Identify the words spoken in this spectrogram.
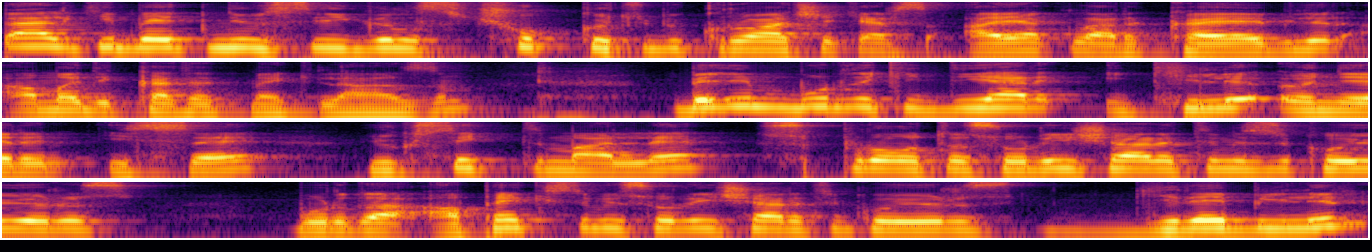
Belki Bad News Eagles çok kötü bir kura çekerse ayaklar kayabilir ama dikkat etmek lazım. Benim buradaki diğer ikili önerim ise yüksek ihtimalle Sprout'a soru işaretimizi koyuyoruz. Burada Apex'e bir soru işareti koyuyoruz. Girebilir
